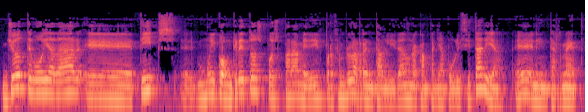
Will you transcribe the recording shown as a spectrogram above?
Yo te voy a dar eh, tips eh, muy concretos pues para medir, por ejemplo, la rentabilidad de una campaña publicitaria en Internet.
